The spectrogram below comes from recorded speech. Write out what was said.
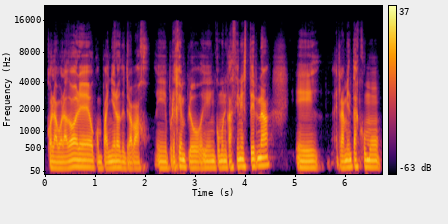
colaboradores o compañeros de trabajo. Eh, por ejemplo, en comunicación externa, eh, herramientas como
